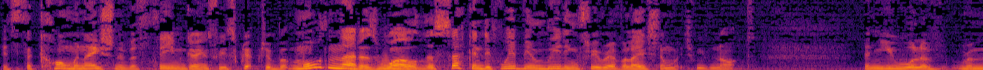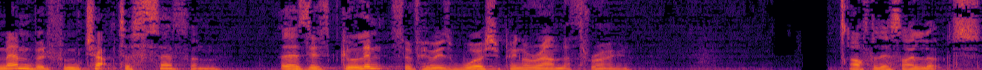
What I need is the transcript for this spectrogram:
It's the culmination of a theme going through Scripture. But more than that as well, the second, if we've been reading through Revelation, which we've not, then you will have remembered from chapter 7 there's this glimpse of who is worshipping around the throne. After this I looked,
